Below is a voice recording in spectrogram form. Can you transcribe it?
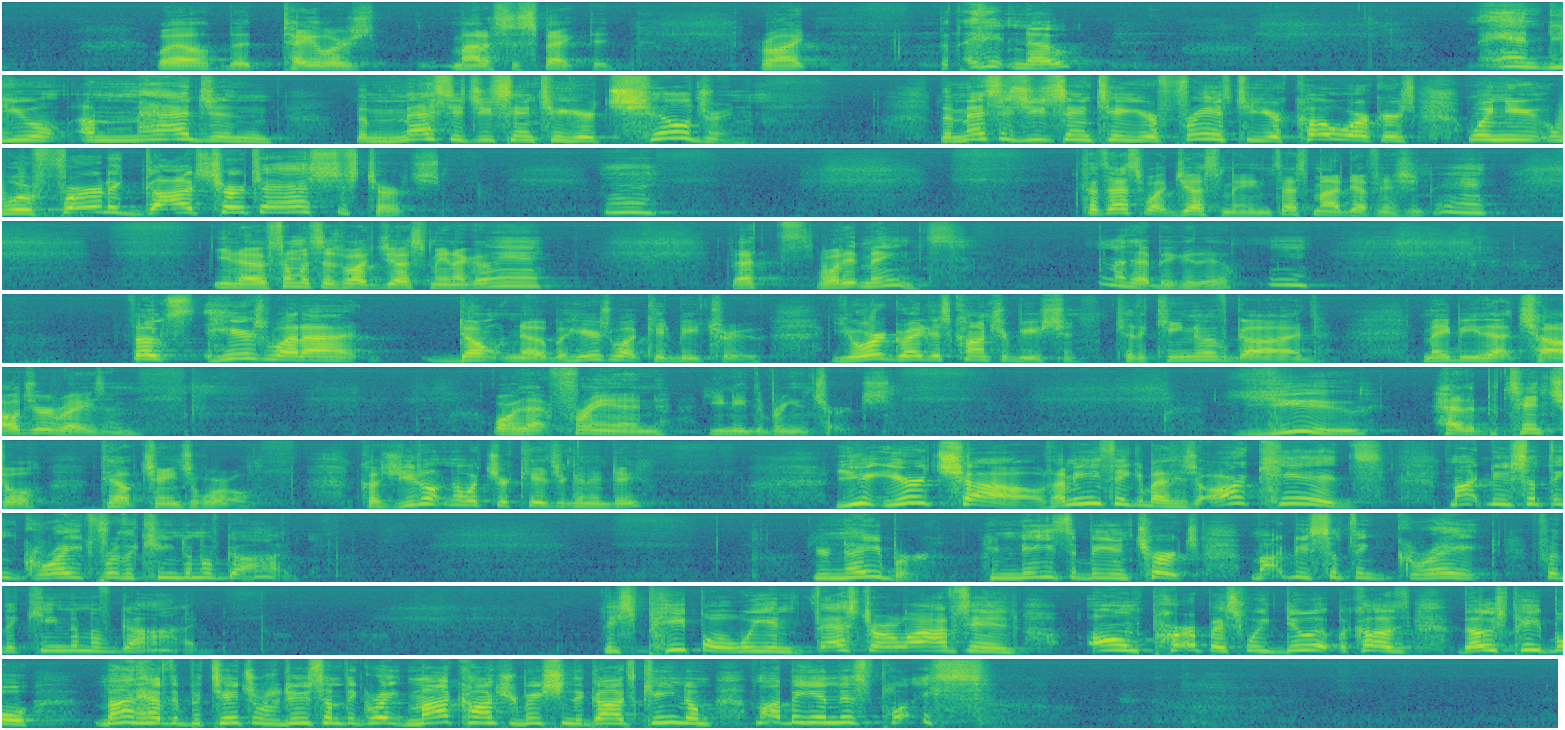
Well, the Taylors might have suspected, right? But they didn't know. Man, do you imagine the message you send to your children? The message you send to your friends, to your coworkers, when you refer to God's church, it's just church. Eh. Because that's what just means. That's my definition. Eh. You know, if someone says what just mean, I go, eh. That's what it means. Not that big a deal. Eh. Folks, here's what I don't know, but here's what could be true. Your greatest contribution to the kingdom of God may be that child you're raising or that friend you need to bring to church. You have the potential to help change the world because you don't know what your kids are going to do. You, your child, I mean, you think about this, our kids might do something great for the kingdom of God. Your neighbor who needs to be in church might do something great for the kingdom of God. These people we invest our lives in on purpose, we do it because those people might have the potential to do something great. My contribution to God's kingdom might be in this place.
